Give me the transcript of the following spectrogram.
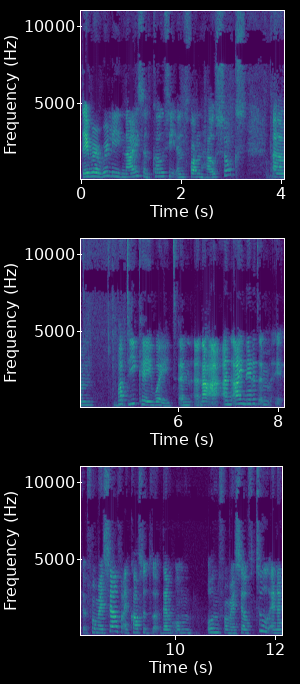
they were really nice and cozy and fun house socks. Um, but DK weight. And, and, I, and I knitted them for myself. I casted them on, on for myself too. And uh,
